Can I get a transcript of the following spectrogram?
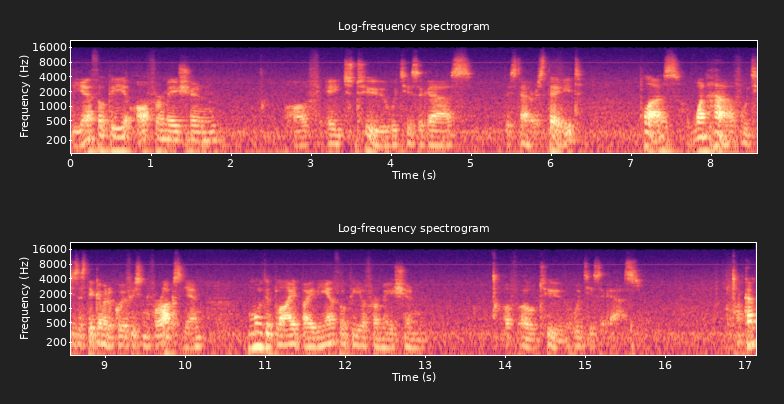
the enthalpy of formation of H2, which is a gas, the standard state, plus one half, which is the stoichiometric coefficient for oxygen, multiplied by the enthalpy of formation of O2, which is a gas. Okay,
